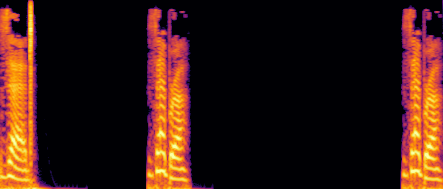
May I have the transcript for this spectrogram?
Z. Zebra zebra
